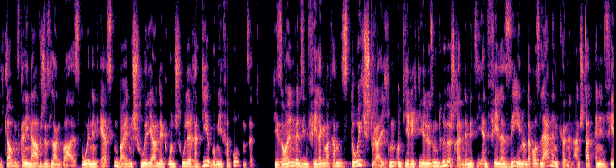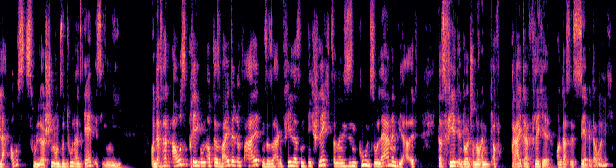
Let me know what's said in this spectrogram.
ich glaube, ein skandinavisches Land war es, wo in den ersten beiden Schuljahren der Grundschule Radiergummi verboten sind. Die sollen, wenn sie einen Fehler gemacht haben, es durchstreichen und die richtige Lösung drüber schreiben, damit sie ihren Fehler sehen und daraus lernen können, anstatt einen Fehler auszulöschen und zu tun, als gäbe es ihn nie. Und das hat Ausprägung auf das weitere Verhalten, zu sagen, Fehler sind nicht schlecht, sondern sie sind gut, so lernen wir halt. Das fehlt in Deutschland noch auf breiter Fläche und das ist sehr bedauerlich.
